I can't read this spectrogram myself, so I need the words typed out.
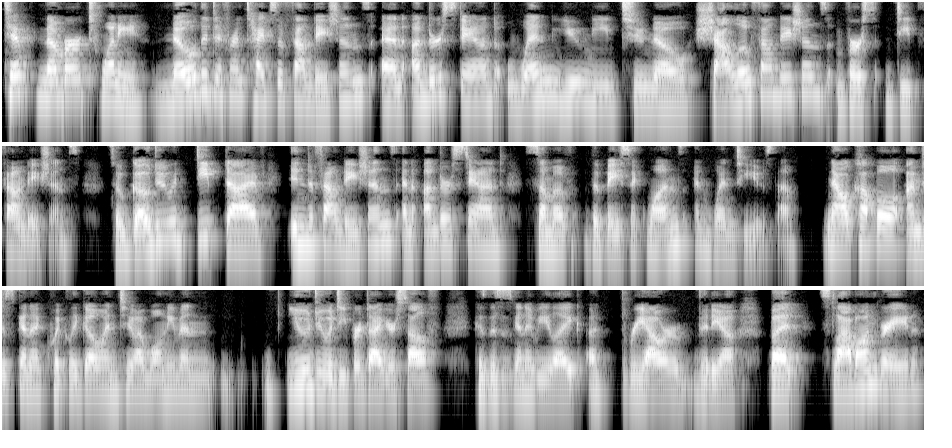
Tip number 20, know the different types of foundations and understand when you need to know shallow foundations versus deep foundations. So go do a deep dive into foundations and understand some of the basic ones and when to use them. Now, a couple I'm just going to quickly go into. I won't even, you do a deeper dive yourself because this is going to be like a three hour video, but slab on grade,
